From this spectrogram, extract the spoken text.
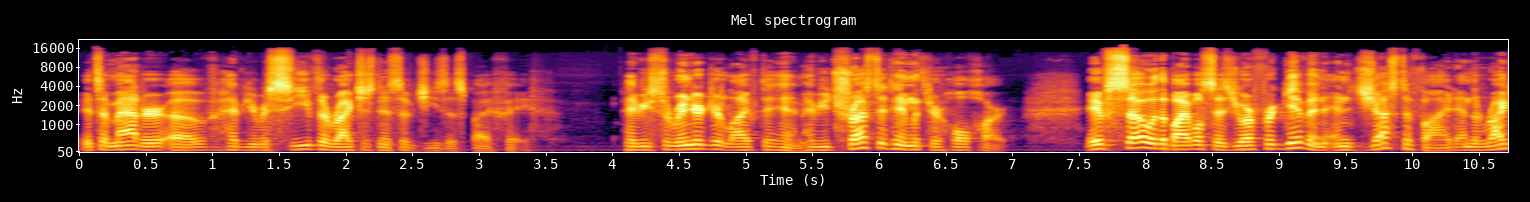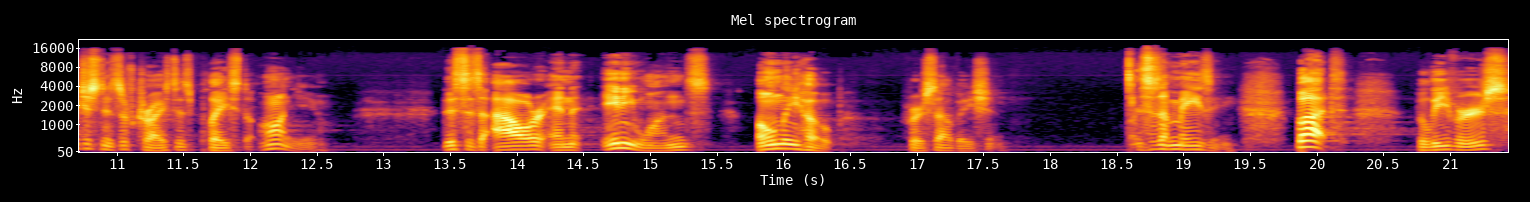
It's a matter of have you received the righteousness of Jesus by faith? Have you surrendered your life to him? Have you trusted him with your whole heart? If so, the Bible says you are forgiven and justified, and the righteousness of Christ is placed on you. This is our and anyone's only hope for salvation. This is amazing. But believers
